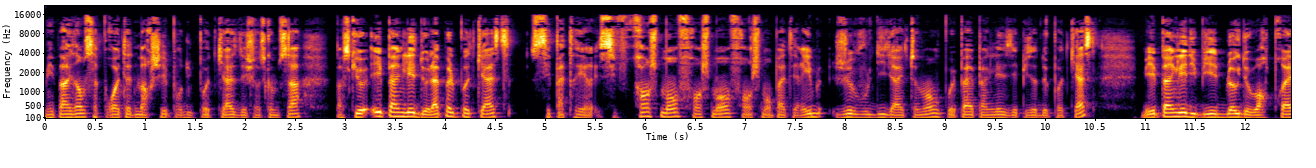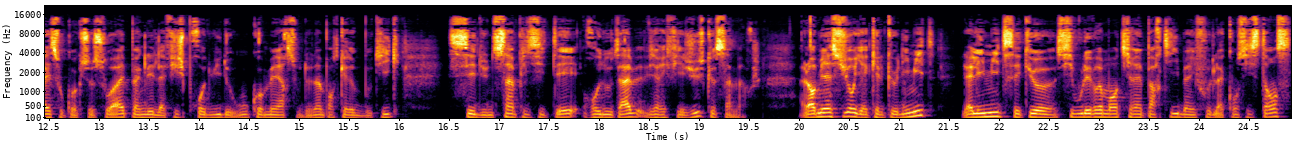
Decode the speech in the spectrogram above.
mais par exemple, ça pourrait être marché pour du podcast, des choses comme ça, parce que épingler de l'Apple Podcast, c'est pas très, c'est franchement, franchement, franchement pas terrible. Je vous le dis directement, vous pouvez pas épingler des épisodes de podcast, mais épingler du billet de blog de WordPress ou quoi que ce soit, épingler de la fiche produit de WooCommerce ou de n'importe quelle autre boutique, c'est d'une simplicité redoutable. Vérifiez juste que ça marche. Alors bien sûr, il y a quelques limites. La limite, c'est que si vous voulez vraiment tirer parti, ben, il faut de la consistance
